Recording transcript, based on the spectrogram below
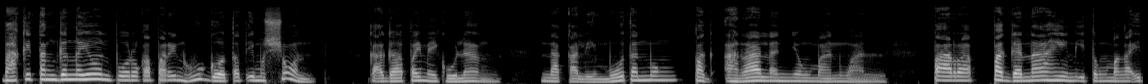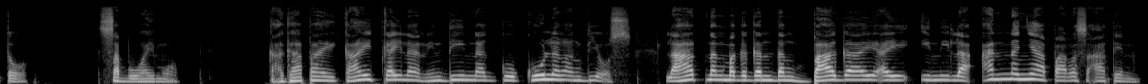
Bakit hanggang ngayon puro ka pa rin hugot at emosyon? Kaagapay may kulang. Nakalimutan mong pag-aralan yung manual para paganahin itong mga ito sa buhay mo. Kaagapay, kahit kailan, hindi nagkukulang ang Diyos. Lahat ng magagandang bagay ay inilaan na niya para sa atin.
